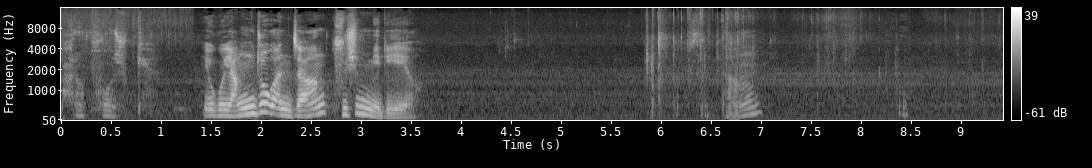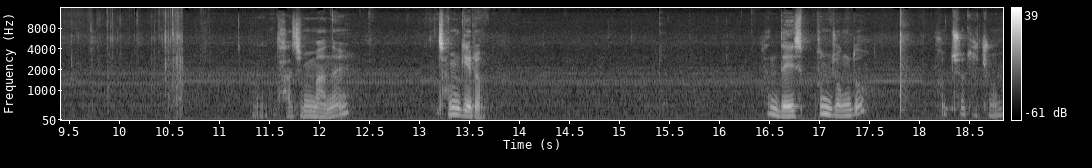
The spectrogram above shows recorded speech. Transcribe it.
바로 부어줄게요. 이거 양조간장 90ml예요. 설탕. 다진 마늘. 참기름. 한 4스푼 정도? 후추도 좀.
